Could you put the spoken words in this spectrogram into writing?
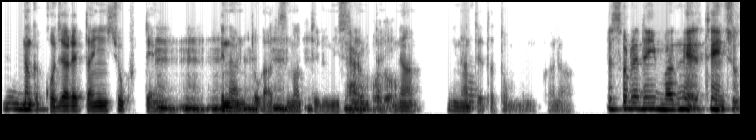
なんかこじゃれた飲食店、テナントが集まってる店みたいな、になってたと思うから。でそれで今ね、店長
